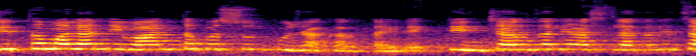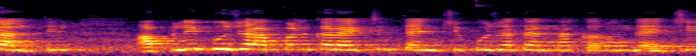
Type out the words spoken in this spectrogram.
जिथं मला निवांत बसून पूजा करता येईल. एक तीन चार जणी असल्या तरी चालतील. आपली पूजा आपण करायची त्यांची पूजा त्यांना करून द्यायची.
